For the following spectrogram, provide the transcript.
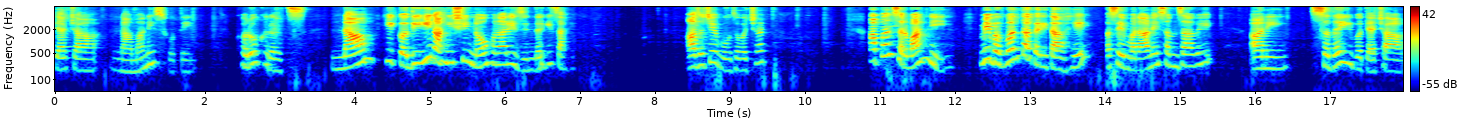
त्याच्या नामानेच होते. खरोखरच नाम ही कधीही नाहीशी न होणारी जिंदगीच आहे. आजचे बोधवचन. आपण सर्वांनी मी भगवंताकरिता आहे असे मनाने समजावे आणि सदैव त्याच्या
